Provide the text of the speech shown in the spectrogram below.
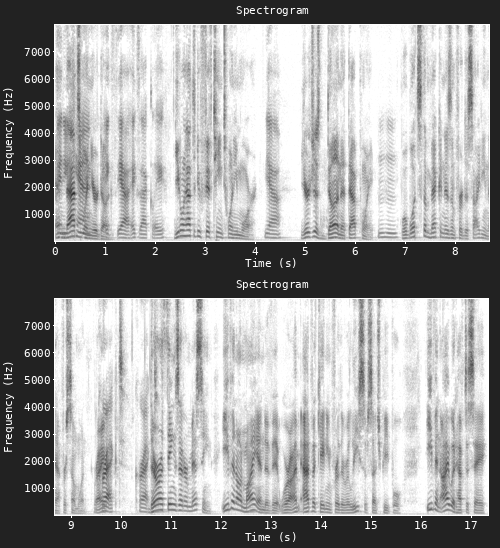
and, you that's when you're done. ex- yeah. Exactly. you don't have to do 15 20 more. Yeah. You're just done at that point. Mm-hmm. Well, what's the mechanism for deciding that for someone, right? Correct. Correct. There are things that are missing. Even on my end of it, where I'm advocating for the release of such people, even I would have to say,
